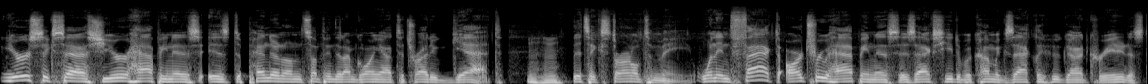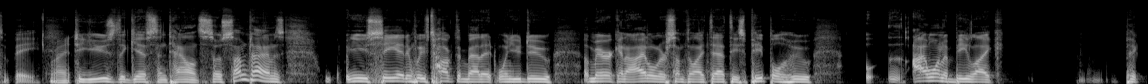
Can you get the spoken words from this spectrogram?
your success, your happiness is dependent on something that I'm going out to try to get mm-hmm. that's external to me. When in fact, our true happiness is actually to become exactly who God created us to be, right. to use the gifts and talents. So sometimes you see it, and we've talked about it when you do American Idol or something like that, these people who I want to be like pick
